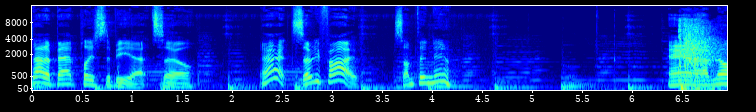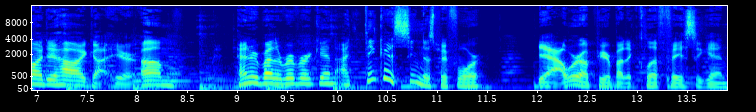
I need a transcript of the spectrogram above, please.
not a bad place to be at. So, all right, 75. Something new. And I have no idea how I got here. Um, Henry by the river again? I think I've seen this before. Yeah, we're up here by the cliff face again.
